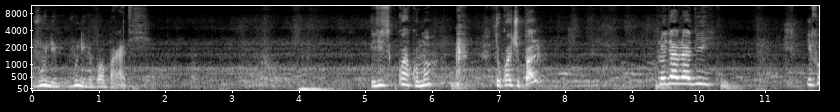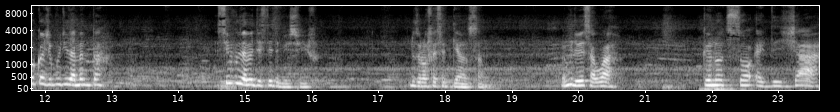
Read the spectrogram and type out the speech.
vous n'irez pas au paradis? Ils disent, quoi, comment? De quoi tu parles? Le diable a dit, il faut que je vous dise en même temps, si vous avez décidé de me suivre, nous allons faire cette guerre ensemble. Mais vous devez savoir que notre sort est déjà,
